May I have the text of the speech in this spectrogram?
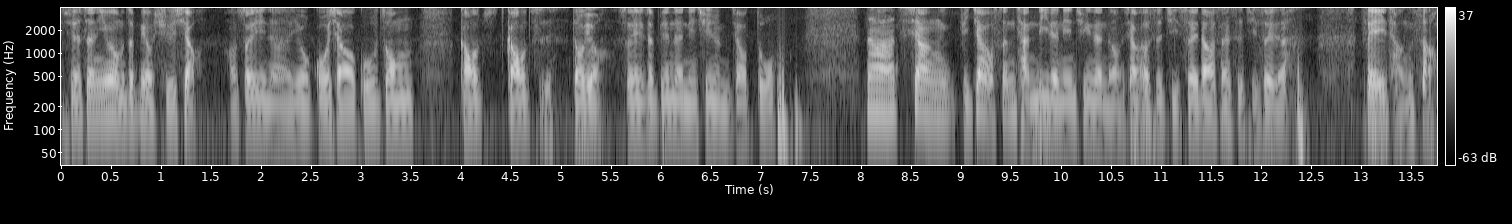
学生，因为我们这边有学校。哦，所以呢，有国小、国中、高高职都有，所以这边的年轻人比较多。那像比较有生产力的年轻人哦，像二十几岁到三十几岁的非常少，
